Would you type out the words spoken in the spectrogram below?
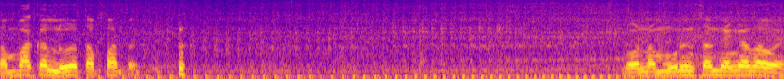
ತಂಬಾಕಲ್ಲು ತಪ್ಪಾತ. ನೋಡಿ ನಮ್ಮ ಊರಿನ ಸಂದಿ ಹೆಂಗದಾವೆ?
